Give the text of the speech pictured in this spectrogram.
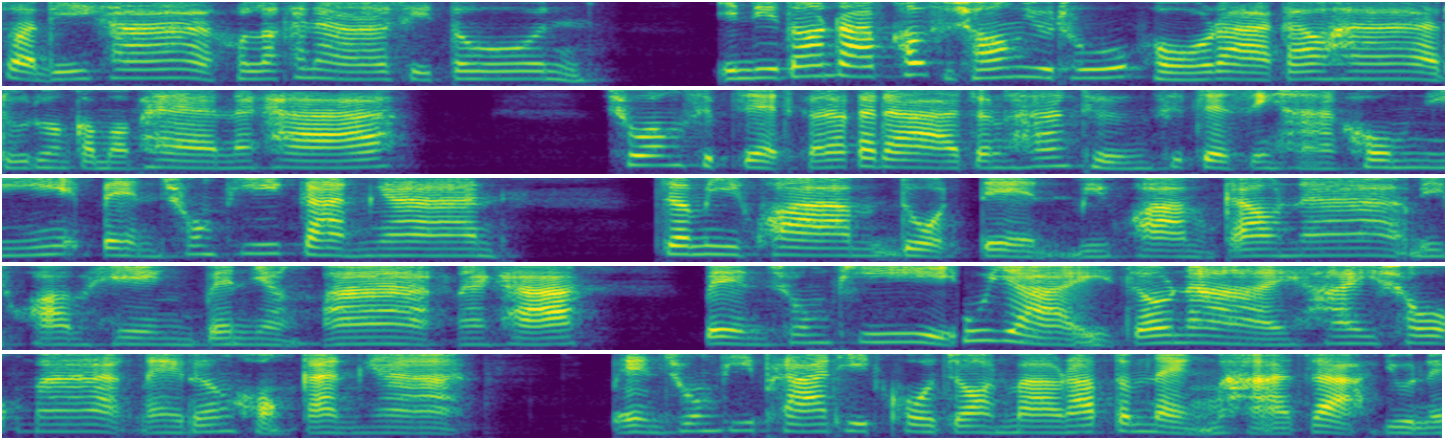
สวัสดีค่ะคุณลัคนาราศีตุลยินดีต้อนรับเข้าสู่ช่อง YouTube โหรา 95 ดูดวงกับหมอแพนนะคะ ช่วง 17 กรกฎาคมจนกระทั่งถึง 17 สิงหาคมนี้เป็นช่วงที่การงาน จะมีความโดดเด่น มีความก้าวหน้า มีความเฮงเป็นอย่างมากนะคะ เป็นช่วงที่ผู้ใหญ่เจ้านายให้โชคมากในเรื่องของการงาน เป็นช่วงที่พระอาทิตย์โคจรมารับตำแหน่งมหาจักรอยู่ใน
